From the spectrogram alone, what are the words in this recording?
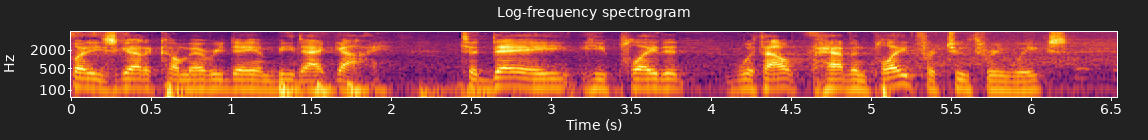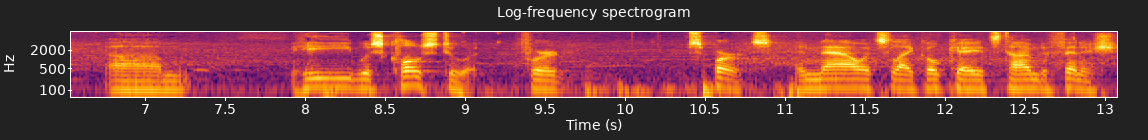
But he's got to come every day and be that guy. Today, he played it without having played for two, three weeks. Um, he was close to it for spurts. And now it's like, okay, it's time to finish.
